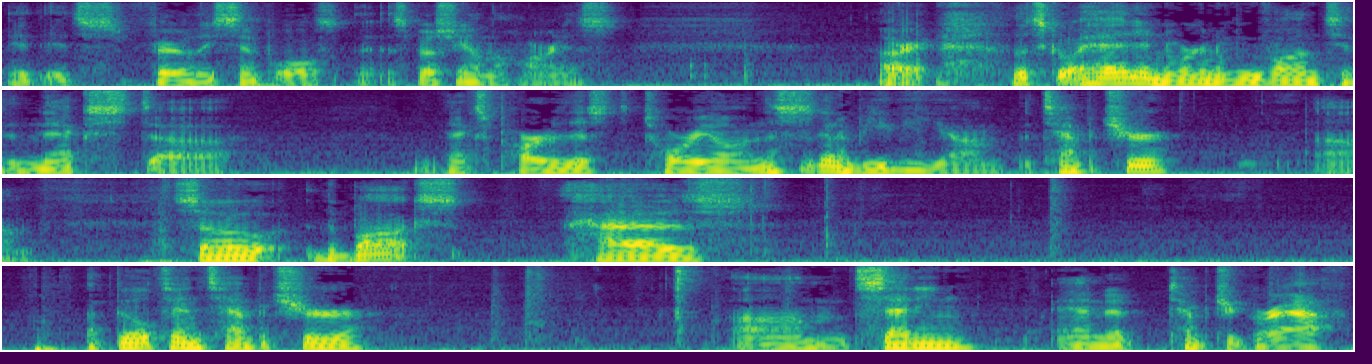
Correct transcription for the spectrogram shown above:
it, it's fairly simple especially on the harness Alright, let's go ahead and we're going to move on to the next uh, next part of this tutorial and this is going to be the, um, the temperature. Um, so the box has a built-in temperature um, setting and a temperature graph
